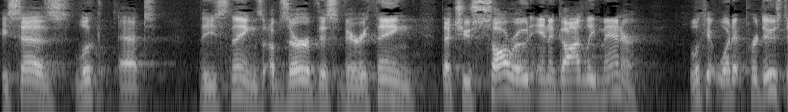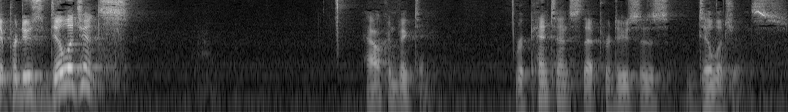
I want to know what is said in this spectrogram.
He says, Look at these things, observe this very thing, that you sorrowed in a godly manner. Look at what it produced. It produced diligence. How convicting. Repentance that produces diligence.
